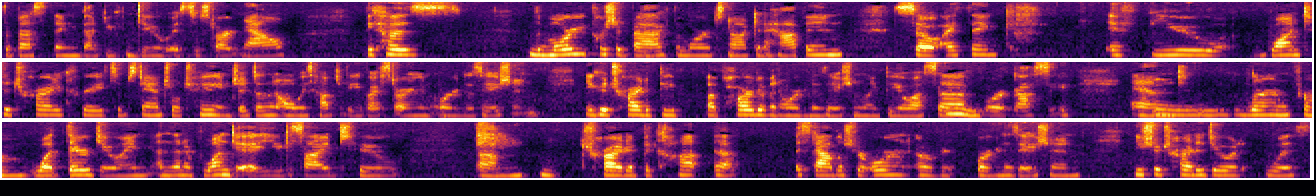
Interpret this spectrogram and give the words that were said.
the best thing that you can do is to start now because the more you push it back, the more it's not going to happen. So I think if you want to try to create substantial change, it doesn't always have to be by starting an organization. You could try to be a part of an organization like BOSF mm. or Kasi and mm. learn from what they're doing. And then if one day you decide to um, try to become uh, establish your own organization, you should try to do it with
